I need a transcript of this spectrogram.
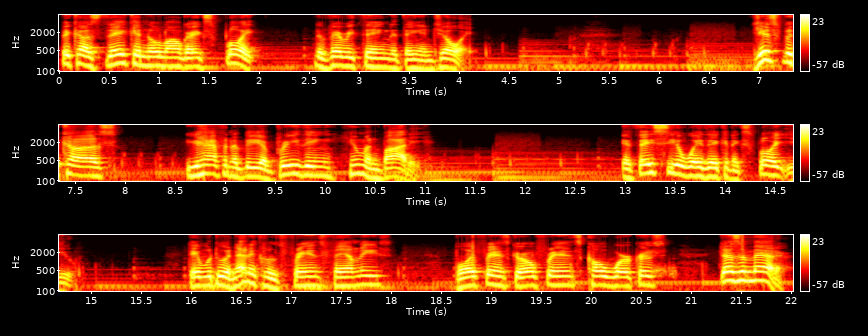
because they can no longer exploit the very thing that they enjoy. Just because you happen to be a breathing human body if they see a way they can exploit you, they will do it. And that includes friends, families, boyfriends, girlfriends, co workers. Doesn't matter.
